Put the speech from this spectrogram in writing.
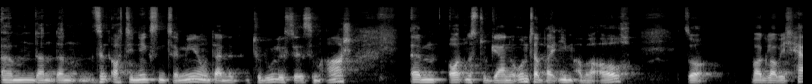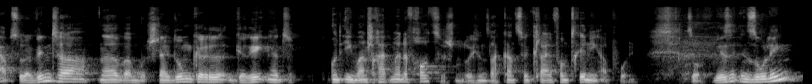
Ähm, dann, dann sind auch die nächsten Termine und deine To-Do-Liste ist im Arsch ähm, ordnest du gerne unter, bei ihm aber auch. So, war glaube ich Herbst oder Winter, ne, war schnell dunkel, geregnet und irgendwann schreibt meine Frau zwischendurch und sagt, kannst du den Kleinen vom Training abholen. So, wir sind in Solingen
